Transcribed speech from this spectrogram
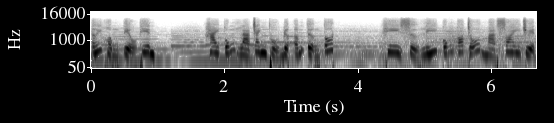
tới hồng tiểu thiên. Hai cũng là tranh thủ được ấn tượng tốt. Khi xử lý cũng có chỗ mà xoay chuyển.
